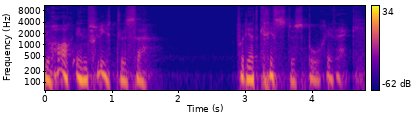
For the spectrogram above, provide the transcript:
Du har innflytelse fordi at Kristus bor i deg.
